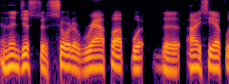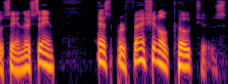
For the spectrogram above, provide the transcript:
And then, just to sort of wrap up what the ICF was saying, they're saying as professional coaches,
